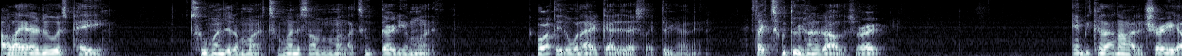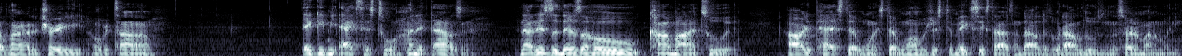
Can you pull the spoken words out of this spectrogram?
All I gotta do is pay two hundred a month, two hundred something a month, like two thirty a month. Or I think the one I got is actually like three hundred. It's like two three hundred dollars, right? And because I know how to trade, I've learned how to trade over time. They gave me access to a hundred thousand. Now there's a there's a whole combine to it. I already passed step one. Step one was just to make six thousand dollars without losing a certain amount of money.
